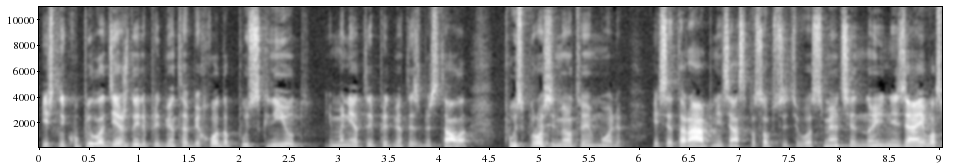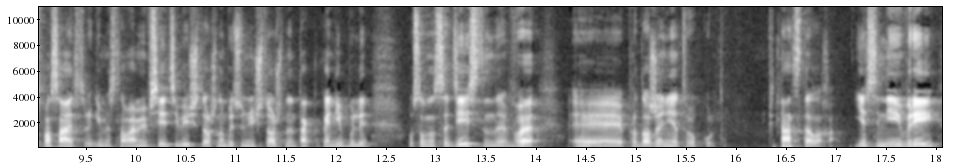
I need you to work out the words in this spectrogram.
Если купил одежду или предметы обихода, пусть сгниют, и монеты и предметы из металла, пусть бросит мертвое море. Если это раб, нельзя способствовать его смерти, но и нельзя его спасать. Другими словами, все эти вещи должны быть уничтожены, так как они были условно содействованы в э, продолжении этого культа. 15 Аллаха. Если не еврей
